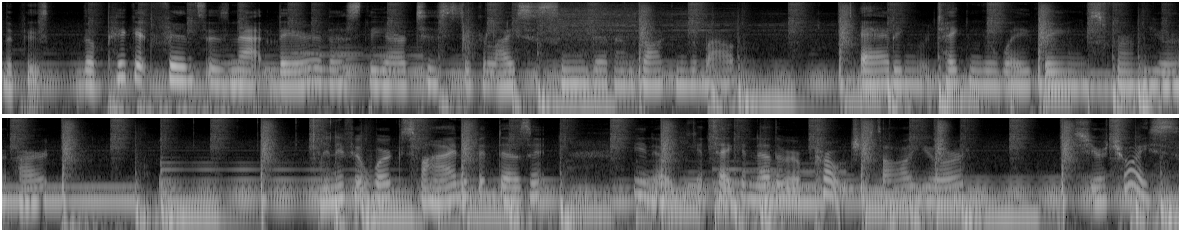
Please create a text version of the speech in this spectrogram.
The, the picket fence is not there. That's the artistic licensing that I'm talking about. Adding or taking away things from your art. And if it works, fine. If it doesn't, you know, you can take another approach. It's all your it's your choice.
